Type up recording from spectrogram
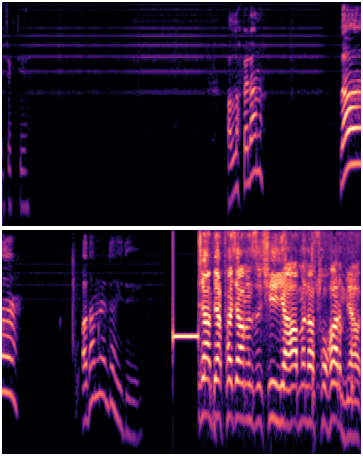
Öne gidecek diye. Allah belanı. Lan! Bu adam neredeydi? Hocam yapacağınızı şey ya amına sokarım ya.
